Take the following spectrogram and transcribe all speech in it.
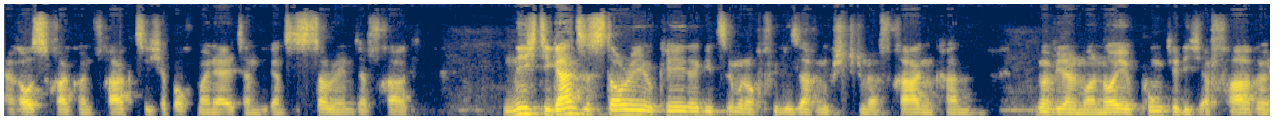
herausfragt und fragt sie. Ich habe auch meine Eltern die ganze Story hinterfragt. Nicht die ganze Story, okay, da gibt es immer noch viele Sachen, die ich bestimmt erfragen kann. Immer wieder mal neue Punkte, die ich erfahre.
